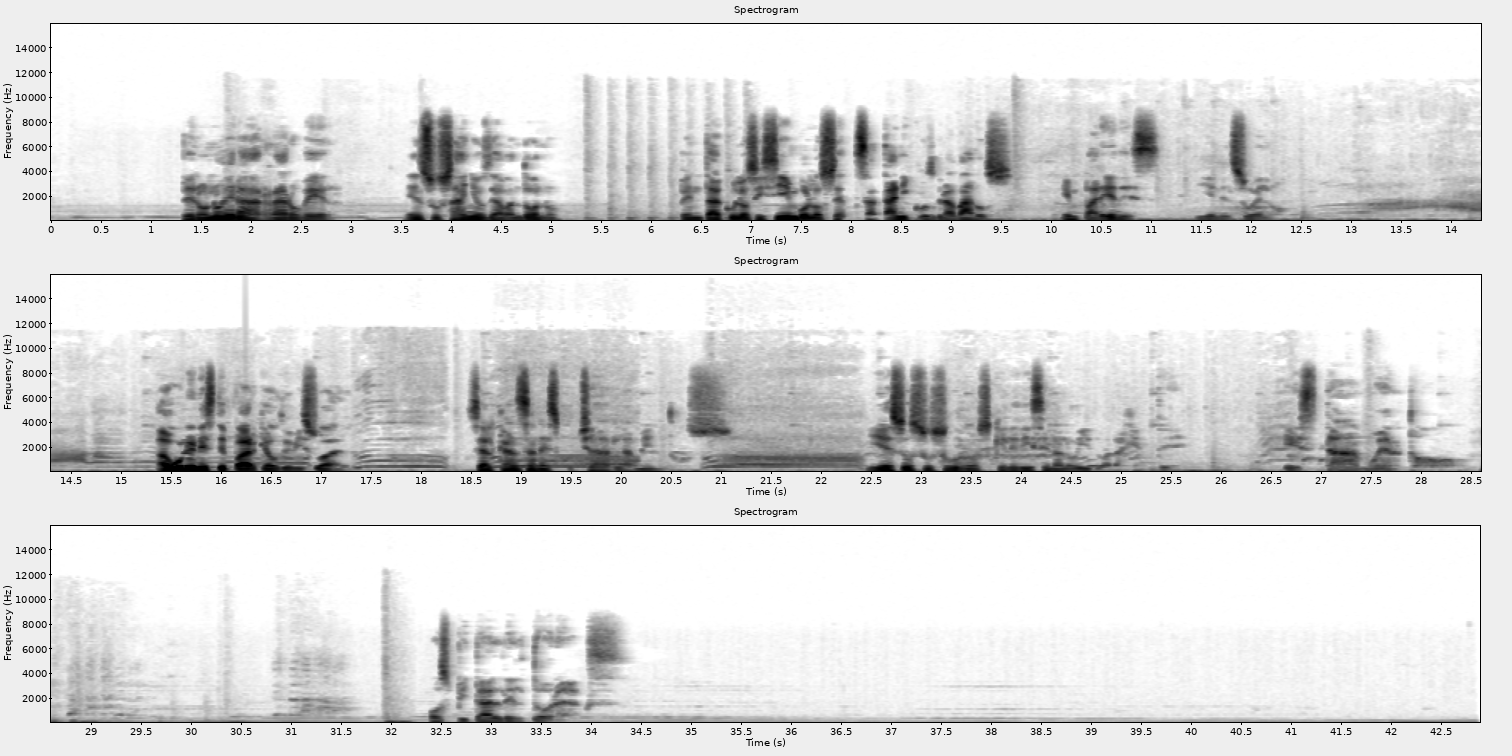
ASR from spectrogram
Pero no era raro ver, en sus años de abandono, pentáculos y símbolos satánicos grabados en paredes y en el suelo. Aún en este parque audiovisual se alcanzan a escuchar lamentos y esos susurros que le dicen al oído a la gente, está muerto. Hospital del Tórax.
